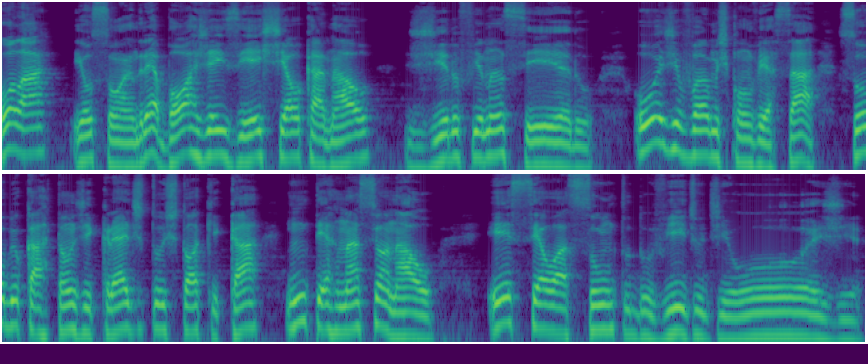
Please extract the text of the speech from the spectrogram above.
Olá, eu sou André Borges e este é o canal Giro Financeiro. Hoje vamos conversar sobre o cartão de crédito Stock K Internacional. Esse é o assunto do vídeo de hoje.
